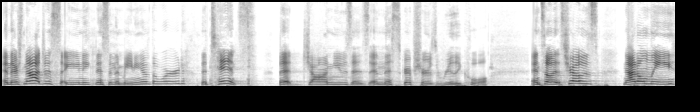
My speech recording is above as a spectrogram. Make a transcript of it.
And there's not just a uniqueness in the meaning of the word, the tense that John uses in this scripture is really cool. And so it shows not only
